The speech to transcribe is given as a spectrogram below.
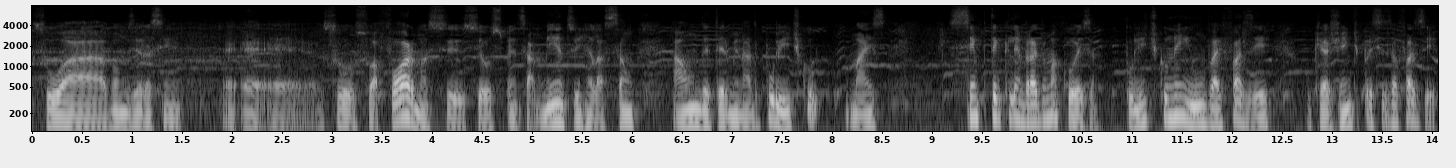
sua vamos dizer assim, é, é, é sua, sua, forma, seus pensamentos em relação a um determinado político, mas sempre tem que lembrar de uma coisa: político nenhum vai fazer o que a gente precisa fazer,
